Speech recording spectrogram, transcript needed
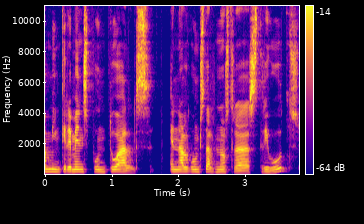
amb increments puntuals en alguns dels nostres tributs,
